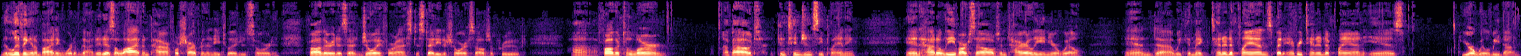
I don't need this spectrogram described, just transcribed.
the living and abiding Word of God. It is alive and powerful, sharper than any two edged sword. And Father, it is a joy for us to study to show ourselves approved. Uh, Father, to learn about contingency planning and how to leave ourselves entirely in your will. And uh, we can make tentative plans, but every tentative plan is your will be done.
